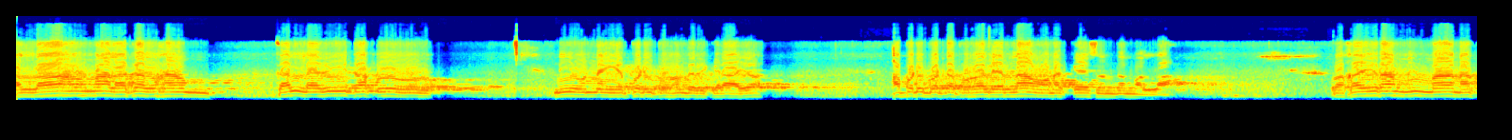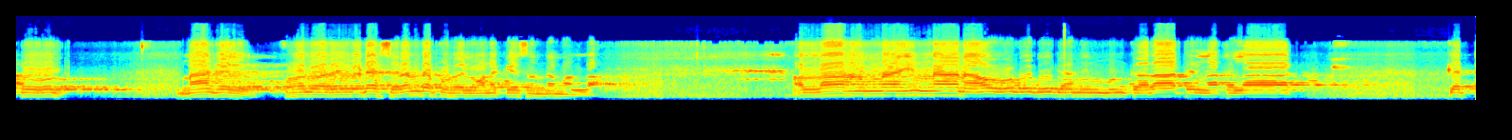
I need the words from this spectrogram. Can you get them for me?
அல்லாஹும்ம லகல் ஹம் கல்லதி நீ உன்னை எப்படி புகழ்ந்திருக்கிறாயோ அப்படிப்பட்ட புகழ் எல்லாம் உனக்கே சொந்தம் அல்ல வகைரம் மிம்மா நகூல் நாங்கள் புகழ்வதை விட சிறந்த புகழ் உனக்கே சொந்தம் அல்ல اللهم إنا نعوذ بك من منكرات الأخلاق கெட்ட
